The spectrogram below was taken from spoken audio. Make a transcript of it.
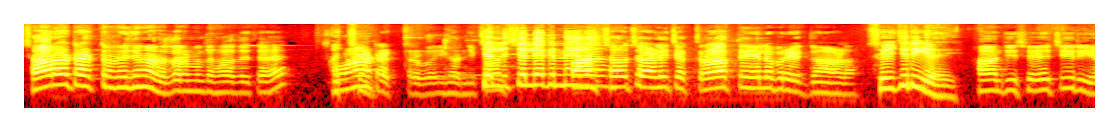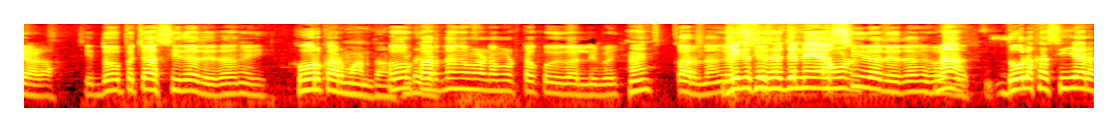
ਸਾਰਾ ਟਰੈਕਟਰ origignal ਹੈ ਤੁਹਾਨੂੰ ਦਿਖਾ ਦੇ ਚਾਹੇ। ਸੋਹਣਾ ਟਰੈਕਟਰ ਬਾਈ ਹਾਂਜੀ। ਚੱਲ ਚੱਲਿਆ ਕਿੰਨੇ ਦਾ? 540 ਚੱਕਰ ਵਾਲਾ ਤੇਲ ਬਰੇਗਾਂ ਵਾਲਾ। ਸੇਜਰੀ ਹੈ ਇਹ। ਹਾਂਜੀ ਝੀਰੀ ਵਾਲਾ। ਜੀ 285 ਦਾ ਦੇ ਦਾਂਗੇ ਜੀ। ਹੋਰ ਕਰ ਮਾਨਦਾਨ ਹੋਰ ਕਰ ਦਾਂਗੇ ਮਾੜਾ ਮੋਟਾ ਕੋਈ ਗੱਲ ਨਹੀਂ ਬਾਈ। ਹੈ? ਕਰ ਦਾਂਗੇ ਜੇ ਕਿਸੇ ਸੱਜਣ ਨੇ ਆਉਣ 80 ਦਾ ਦੇ ਦਾਂਗੇ ਨਾ 2 ਲੱਖ 80 ਹਜ਼ਾਰ।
